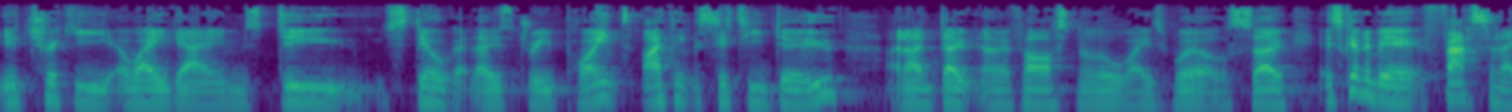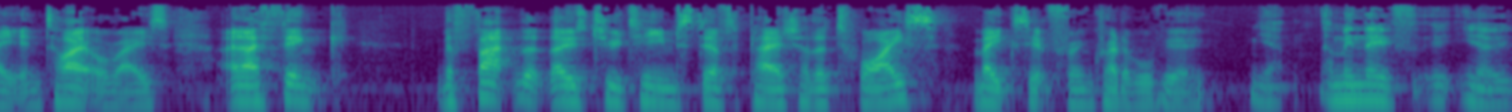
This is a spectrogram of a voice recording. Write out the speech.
your tricky away games, do you still get those three points? I think City do, and I don't know if Arsenal always will. So it's going to be a fascinating title race, and I think the fact that those two teams still have to play each other twice makes it for incredible viewing. Yeah, I mean they've you know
